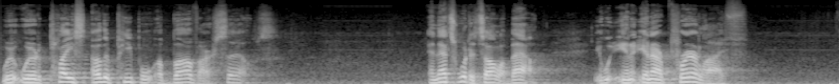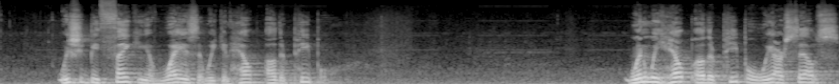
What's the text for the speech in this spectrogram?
We're, we're to place other people above ourselves. And that's what it's all about in, in our prayer life, we should be thinking of ways that we can help other people. When we help other people, we ourselves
